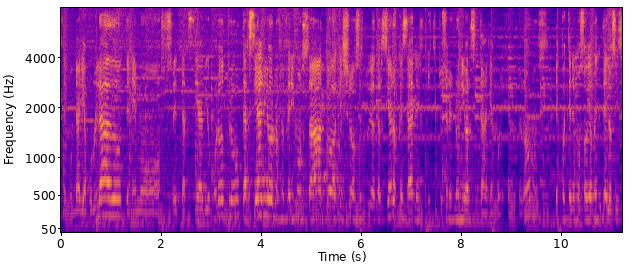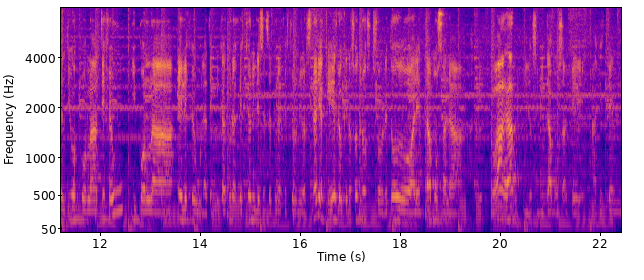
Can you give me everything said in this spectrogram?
secundaria por un lado, tenemos eh, terciario por otro. Terciario nos referimos a todos aquellos estudios terciarios que se dan en instituciones no universitarias, por ejemplo, ¿no? Después tenemos obviamente los incentivos por la TGU y por la LGU, la Tecnicatura en Gestión y Licenciatura en Gestión Universitaria, que es lo que nosotros sobre todo alentamos a, la, que lo hagan y los invitamos a que, a que estén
